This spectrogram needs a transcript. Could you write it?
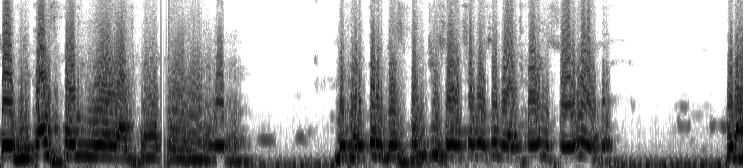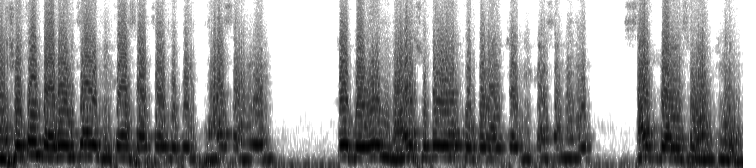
तो विकास पाहून मी या राजकारणात प्रेरणा झालेलो आहे मी खर तर वीस पंचवीस वर्षापासून राजकारण सोडलं होतं. पण अशोका दादांचा विकासाचा जो काही ध्यास आहे तो बघून मला सुद्धा या कोकणाच्या विकासामध्ये साथ द्यावंसं वाटलं.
